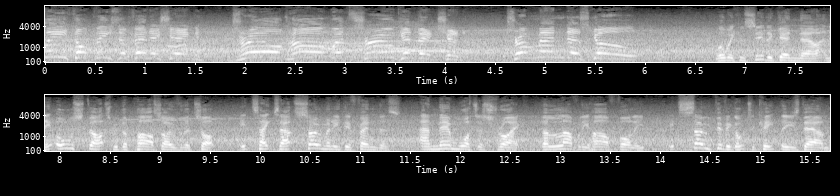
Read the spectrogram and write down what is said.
Lethal piece of finishing. Drilled home with true conviction. Tremendous goal. Well, we can see it again now, and it all starts with the pass over the top. It takes out so many defenders. And then what a strike. The lovely half volley. It's so difficult to keep these down.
